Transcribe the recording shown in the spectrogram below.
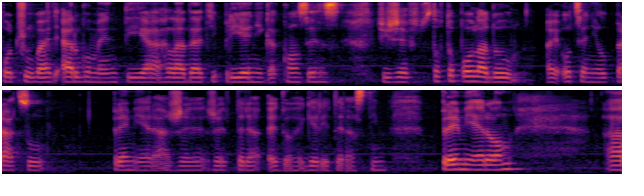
počúvať argumenty a hľadať prienik a konsens. Čiže z tohto pohľadu aj ocenil prácu premiéra, že, že teda Edo Heger je teraz tým premiérom. A, a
